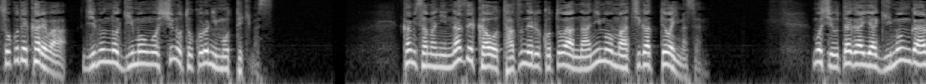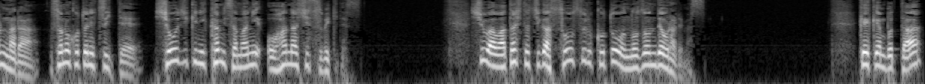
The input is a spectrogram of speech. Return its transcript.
そこで彼は自分の疑問を主のところに持ってきます。神様になぜかを尋ねることは何も間違ってはいません。もし疑いや疑問があるなら、そのことについて正直に神様にお話しすべきです。主は私たちがそうすることを望んでおられます。経験ぶった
